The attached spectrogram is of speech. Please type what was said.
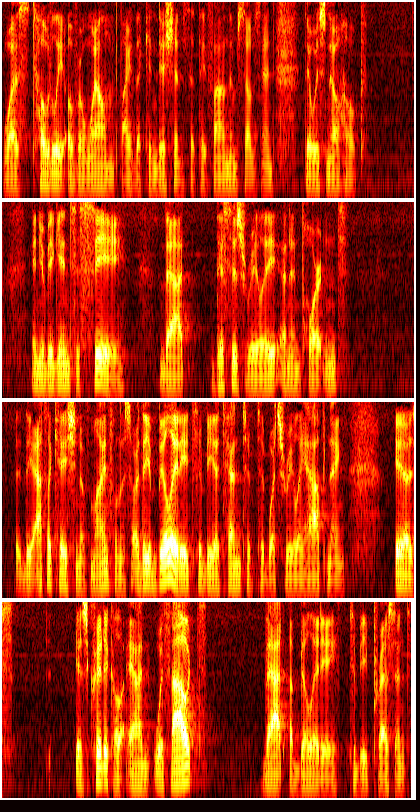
was totally overwhelmed by the conditions that they found themselves in, there was no hope. And you begin to see that this is really an important the application of mindfulness or the ability to be attentive to what's really happening is is critical. And without that ability to be present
